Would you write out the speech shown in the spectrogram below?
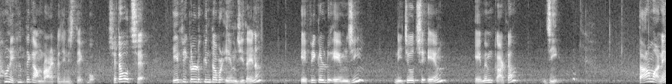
এখন এখান থেকে আমরা আরেকটা জিনিস দেখব, সেটা হচ্ছে এফ ইকাল টু কিন্তু আবার এম জি তাই না? F equal to M G নিচে হচ্ছে এম এম এম কাটা জি তার মানে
